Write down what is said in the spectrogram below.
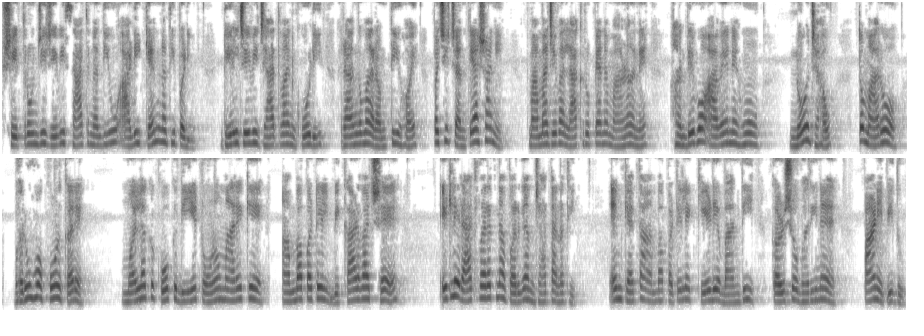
શેત્રુંજી જેવી સાત નદીઓ આડી કેમ નથી પડી? ઢેલ જેવી જાતવાન ઘોડી રાંગમાં રમતી હોય પછી ચંત્યાશાની? મામા જેવા લાખ રૂપિયાના માણસને હંધેવો આવે ને હું નો જાઉં, તો મારો ભરું હો કોણ કરે? મલક કોક દીએ ટોણો મારે કે આંબા પટેલ બિકાળવા છે? એટલે રાત વરતના પરગામ જાતા નથી. એમ કહેતા આંબા પટેલે કેડે બાંધી કળશો ભરીને પાણી પીધું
